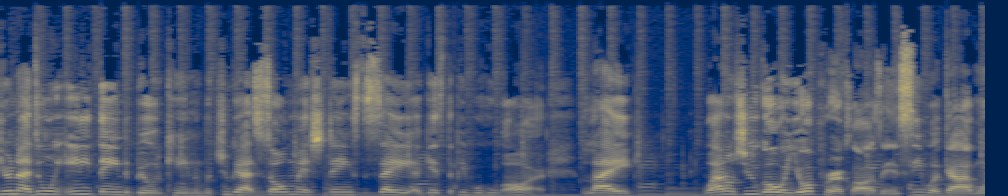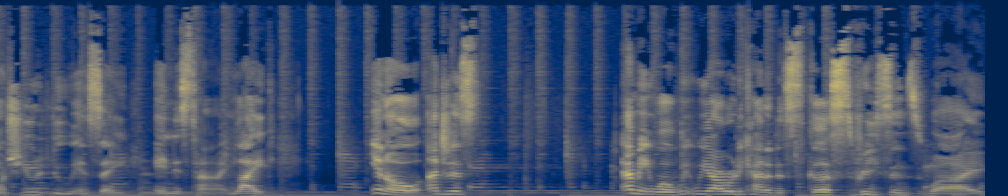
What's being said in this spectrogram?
you're not doing anything to build a kingdom, but you got so much things to say against the people who are. Like, why don't you go in your prayer closet and see what God wants you to do and say in this time? Like, you know, I just, I mean, well, we, we already kind of discussed reasons why,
